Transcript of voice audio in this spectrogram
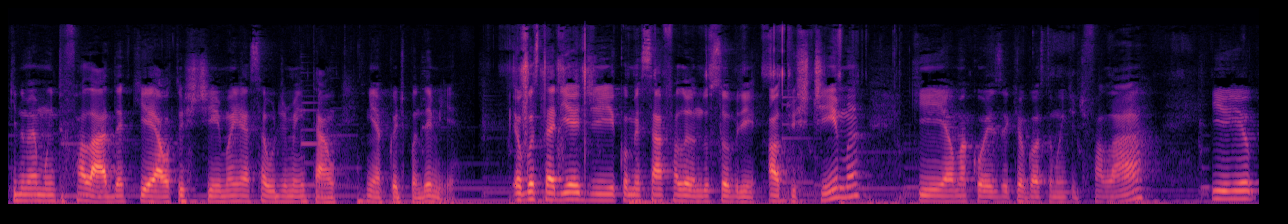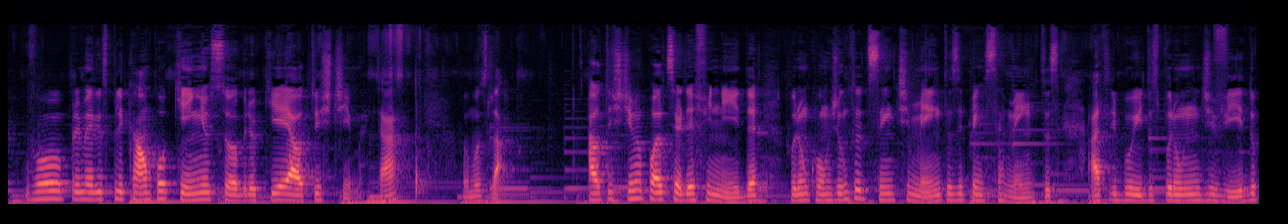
que não é muito falada, que é a autoestima e a saúde mental em época de pandemia. Eu gostaria de começar falando sobre autoestima, que é uma coisa que eu gosto muito de falar, e eu vou primeiro explicar um pouquinho sobre o que é autoestima, tá? Vamos lá. A autoestima pode ser definida por um conjunto de sentimentos e pensamentos atribuídos por um indivíduo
